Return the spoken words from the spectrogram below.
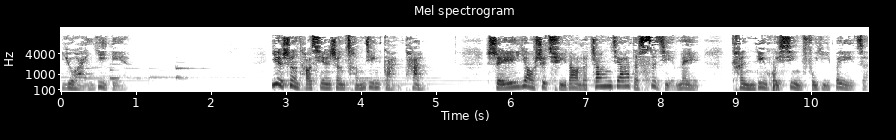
远一点。叶圣陶先生曾经感叹：“谁要是娶到了张家的四姐妹，肯定会幸福一辈子。”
